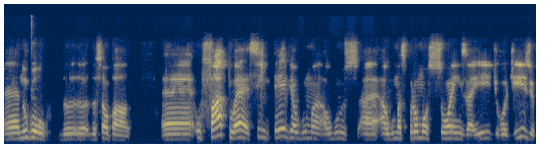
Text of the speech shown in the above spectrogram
é, no gol do, do São Paulo. É, o fato é, sim, teve alguma, alguns, algumas promoções aí de rodízio,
